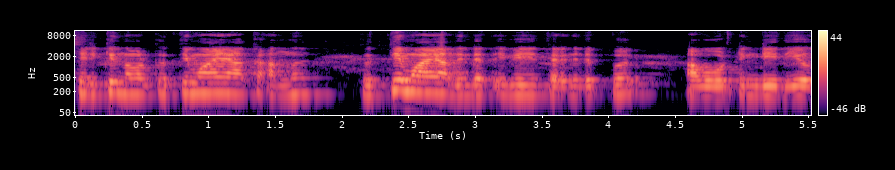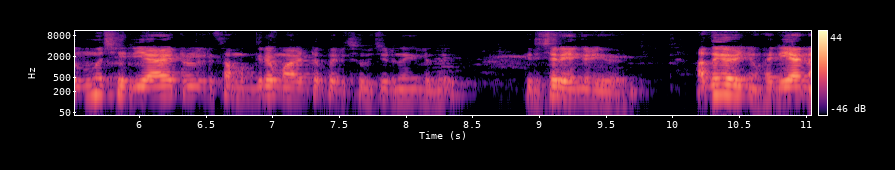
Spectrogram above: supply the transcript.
ശരിക്കും നമ്മൾ കൃത്യമായ അന്ന് കൃത്യമായ അതിന്റെ തെരഞ്ഞെടുപ്പ് ആ വോട്ടിംഗ് രീതിയെ ഒന്ന് ശരിയായിട്ടുള്ള ഒരു സമഗ്രമായിട്ട് പരിശോധിച്ചിരുന്നെങ്കിൽ ഇത് തിരിച്ചറിയാൻ കഴിയുമായിരുന്നു. അത് കഴിഞ്ഞു ഹരിയാന.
